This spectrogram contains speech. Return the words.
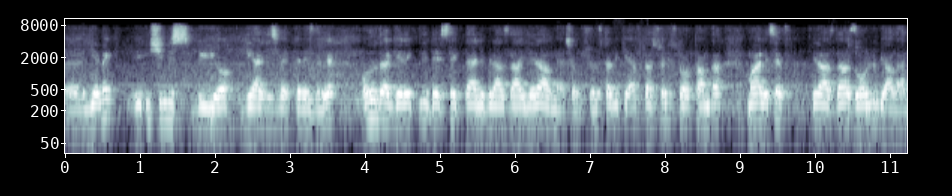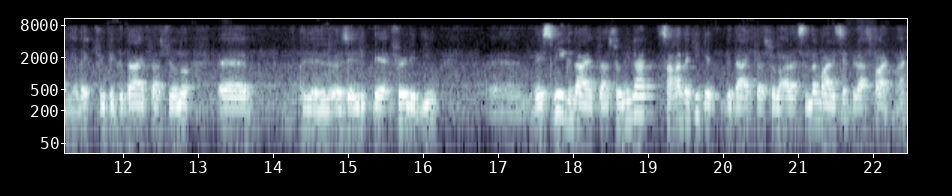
Ee, yemek işimiz büyüyor diğer hizmetlere göre. Onu da gerekli desteklerle biraz daha ileri almaya çalışıyoruz. Tabii ki enflasyonist ortamda maalesef biraz daha zorlu bir alan yemek. Çünkü gıda enflasyonu e, e, özellikle şöyle diyeyim e, resmi gıda enflasyonuyla sahadaki gıda enflasyonu arasında maalesef biraz fark var.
